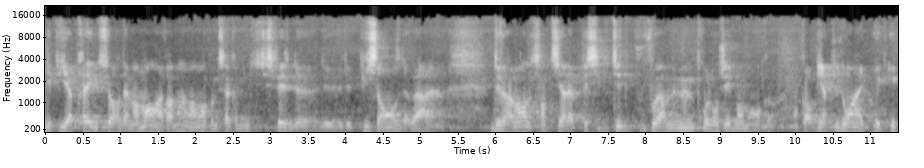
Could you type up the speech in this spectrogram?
et puis après une sorte d'un moment, vraiment un moment comme ça, comme une espèce de, de puissance, d'avoir un de vraiment sentir la possibilité de pouvoir même prolonger le moment encore, encore bien plus loin. Et,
